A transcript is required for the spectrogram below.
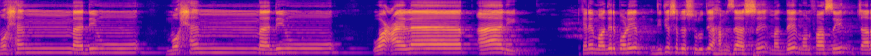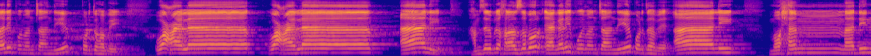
মোহাম্মদ মোহাম্মদ আলা আলি এখানে মদের পরে দ্বিতীয় শব্দের শুরুতে হামজা আসছে। মধ্যে মনফাসিল চারালি প্রমাণ চান দিয়ে পড়তে হবে। ওয়ালা ওয়ালা আলি হামজের উপরে খালাস জবর এক আলি পরিমাণ টান দিয়ে পড়তে হবে আলি মোহাম্মদিন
